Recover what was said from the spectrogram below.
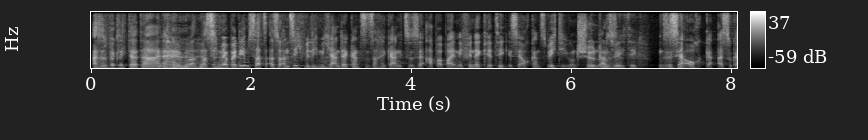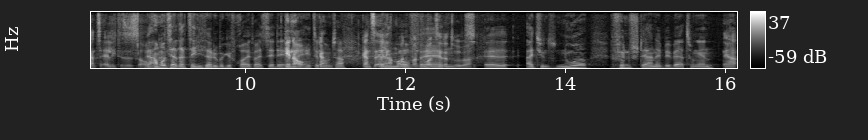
also wirklich, da, da äh, wa- was ich mir bei dem Satz, also an sich will ich mich ja an der ganzen Sache gar nicht so sehr abarbeiten. Ich finde, Kritik ist ja auch ganz wichtig und schön. Ganz und das, wichtig. Und es ist ja auch, also ganz ehrlich, das ist auch. Wir haben uns ja tatsächlich darüber gefreut, weil es ja der Genau, erste. Hate-Kommentar Ganz ehrlich, wir haben man- auf man freut sich ähm, darüber. äh, iTunes nur 5-Sterne-Bewertungen. Ja.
